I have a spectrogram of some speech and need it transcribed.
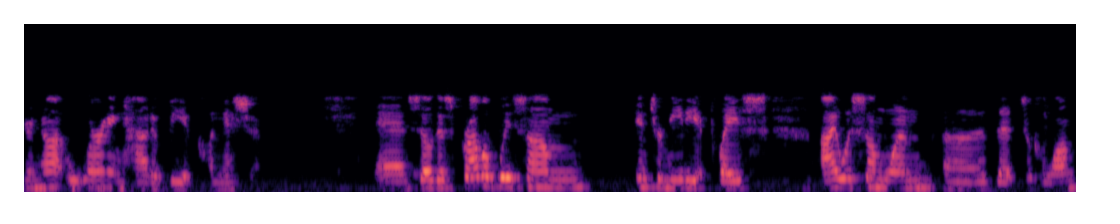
You're not learning how to be a clinician. And so there's probably some intermediate place. I was someone uh, that took a long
